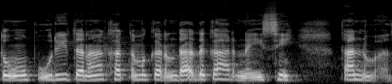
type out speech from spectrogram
ਤੋਂ ਪੂਰੀ ਤਰ੍ਹਾਂ ਖਤਮ ਕਰਨ ਦਾ ਅਧਿਕਾਰ ਨਹੀਂ ਸੀ। ਧੰਨਵਾਦ।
